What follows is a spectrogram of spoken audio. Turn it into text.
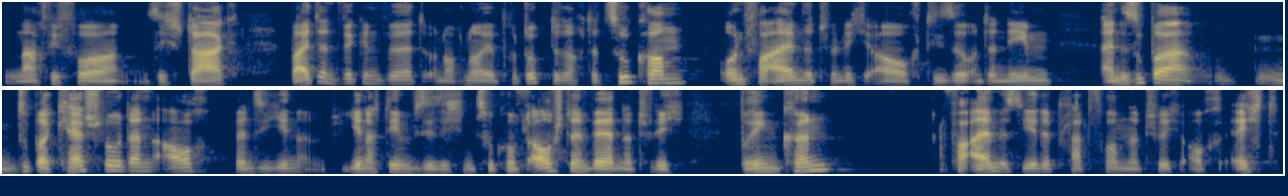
nach wie vor sich stark weiterentwickeln wird und auch neue Produkte noch dazukommen und vor allem natürlich auch diese Unternehmen eine super, super Cashflow dann auch, wenn sie je, je nachdem, wie sie sich in Zukunft aufstellen werden, natürlich bringen können. Vor allem ist jede Plattform natürlich auch echt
